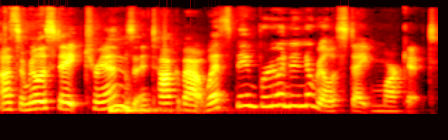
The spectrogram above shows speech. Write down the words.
on some real estate trends and talk about what's been brewing in the real estate market.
